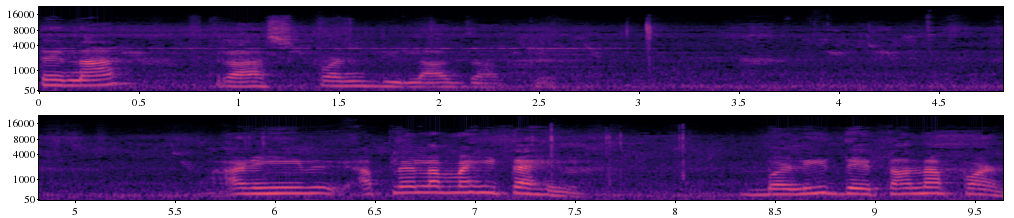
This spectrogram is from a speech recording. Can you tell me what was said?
त्यांना त्रास पण दिला जातो. आणि आपल्याला माहीत आहे बळी देताना पण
